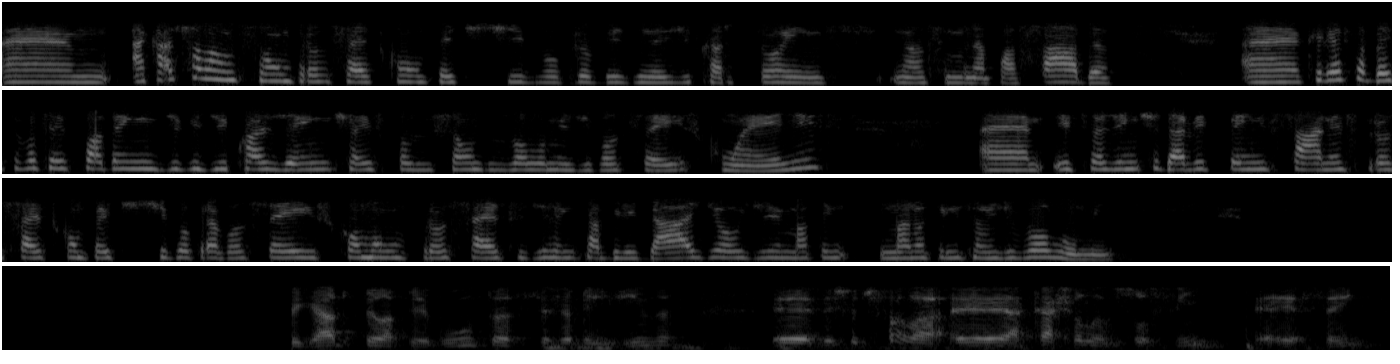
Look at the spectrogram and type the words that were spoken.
Um, a Caixa lançou um processo competitivo para o business de cartões na semana passada. Eu queria saber se vocês podem dividir com a gente a exposição dos volumes de vocês com eles uh, e se a gente deve pensar nesse processo competitivo para vocês como um processo de rentabilidade ou de manutenção de volume. Obrigado pela pergunta, seja bem-vinda. É, deixa eu te falar, é, a Caixa lançou sim, é recente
